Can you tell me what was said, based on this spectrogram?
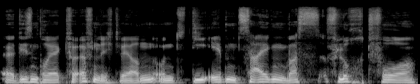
äh, diesem Projekt veröffentlicht werden und die eben zeigen, was Flucht vor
